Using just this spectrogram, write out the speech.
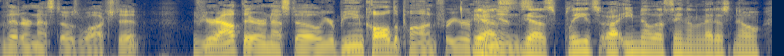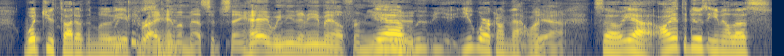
that Ernesto's watched it. If you're out there, Ernesto, you're being called upon for your opinions. Yes, yes. Please uh, email us in and let us know what you thought of the movie. We if could you've write him it. a message saying, "Hey, we need an email from you, yeah, dude." we, you work on that one. yeah. So yeah, all you have to do is email us.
